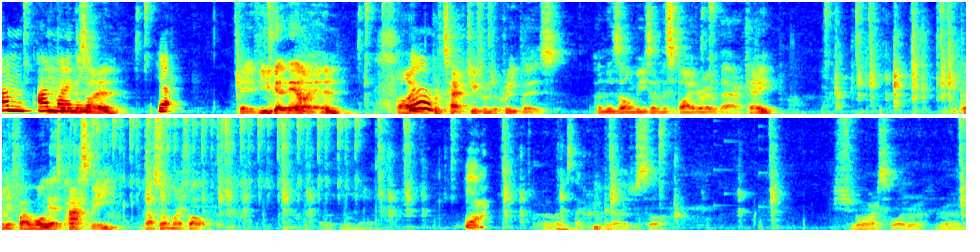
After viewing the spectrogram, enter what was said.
I'm I'm You mining this it. iron? Yep. Okay, if you get the iron, I Oh. will protect you from the creepers and the zombies and the spider over there, okay? But if I one gets past me, that's not my fault. Yeah. Oh, where's that creeper that I just saw? Sure, I saw one running around.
